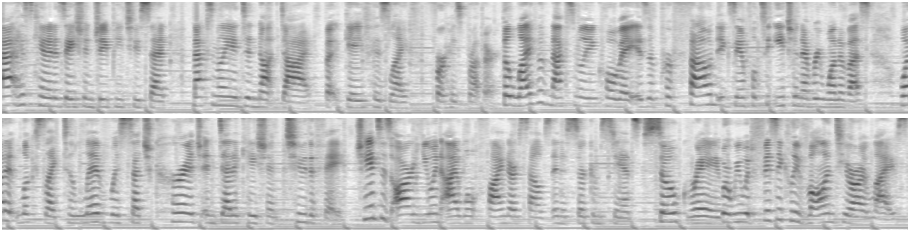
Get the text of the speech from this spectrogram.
At his canonization, JP2 said, Maximilian did not die, but gave his life for his brother. The life of Maximilian Kolbe is a profound example to each and every one of us what it looks like to live with such courage and dedication to the faith. Chances are you and I won't find ourselves in a circumstance so grave where we would physically volunteer our lives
